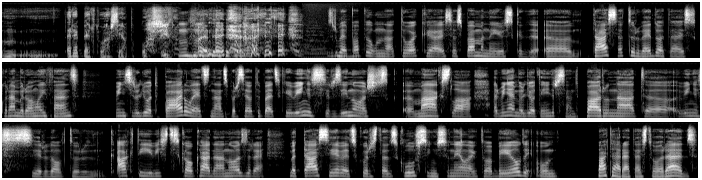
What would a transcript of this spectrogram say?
um, repertuārs jāpaplašina. Mm -hmm. vai ne? Vai ne? Es gribēju papildināt to, ka es esmu pamanījusi, ka uh, tās satura veidotājs, kurām ir OnlyFans, viņas ir ļoti pārliecinātas par sevi, tāpēc ka viņas ir zinošas uh, mākslā, ar viņiem ir ļoti interesanti parunāt, uh, viņas ir vēl tur aktīvistas kaut kādā nozarē, bet tās sievietes, kuras tādas klusiņas un ieliek to bildi, un patērētājs to redz.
